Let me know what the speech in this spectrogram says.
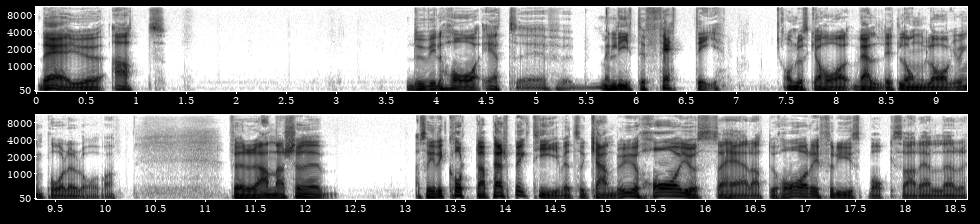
det är ju att du vill ha ett eh, med lite fett i. Om du ska ha väldigt lång lagring på det då. Va? För annars, eh, alltså i det korta perspektivet så kan du ju ha just så här att du har i frysboxar eller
